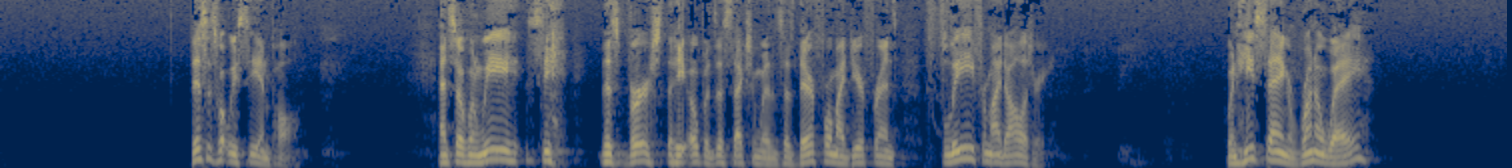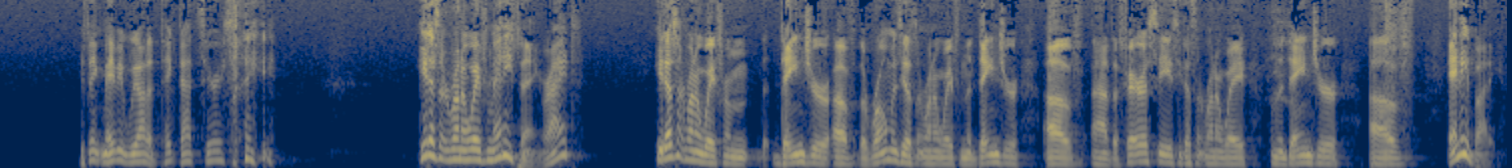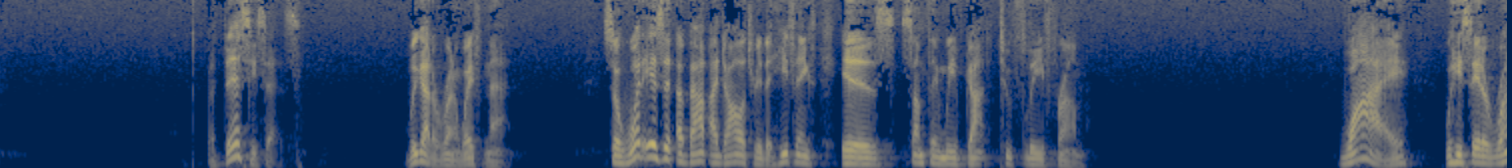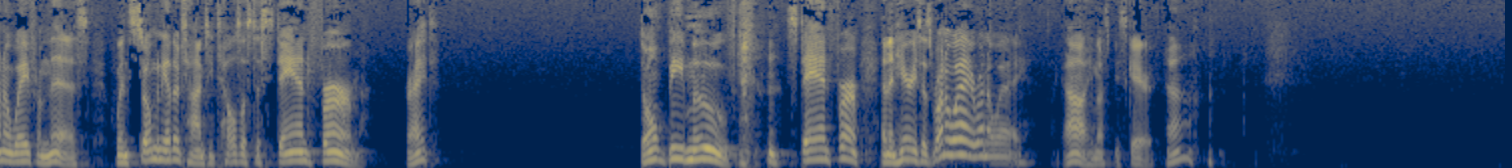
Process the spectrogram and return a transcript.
This is what we see in Paul. And so when we see this verse that he opens this section with and says, Therefore, my dear friends, flee from idolatry. When he's saying run away, you think maybe we ought to take that seriously? he doesn't run away from anything, right? He doesn't run away from the danger of the Romans. He doesn't run away from the danger of uh, the Pharisees. He doesn't run away from the danger of anybody. But this, he says, we got to run away from that. So, what is it about idolatry that he thinks is something we've got to flee from? Why would he say to run away from this when so many other times he tells us to stand firm, right? Don't be moved. stand firm. And then here he says, run away, run away. It's like, oh, he must be scared. Oh.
